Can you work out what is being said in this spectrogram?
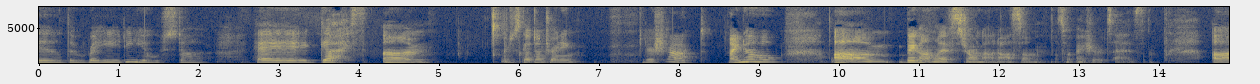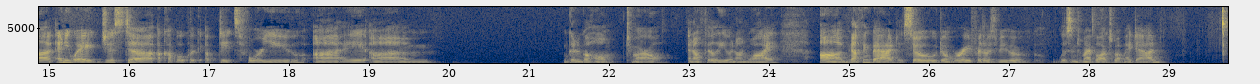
the radio star. Hey guys, um, I just got done training. You're shocked. I know. Um, big on lift, strong on awesome. That's what my shirt says. Uh, anyway, just uh, a couple quick updates for you. I um, I'm gonna go home tomorrow, and I'll fill you in on why. Um, nothing bad, so don't worry for those of you who have listened to my vlogs about my dad.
